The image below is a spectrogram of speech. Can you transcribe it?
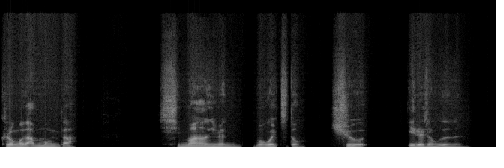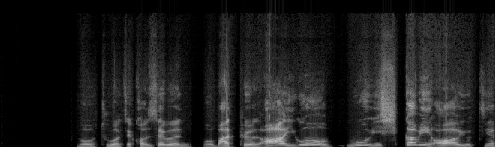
그런 건 안 먹는다. 10만 원이면 먹을지도 주 1회 정도는. 뭐 두 번째 컨셉은 뭐 맛 표현. 아 이거 뭐 이 식감이 아 이거 그냥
